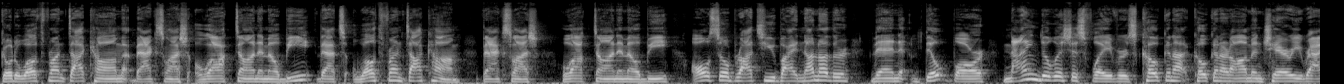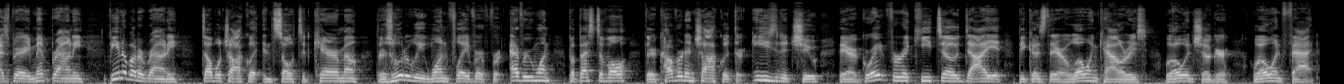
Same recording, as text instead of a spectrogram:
Go to wealthfront.com backslash locked on MLB. That's wealthfront.com backslash locked on MLB. Also brought to you by none other than Built Bar. Nine delicious flavors coconut, coconut almond, cherry, raspberry, mint brownie, peanut butter brownie, double chocolate, and salted caramel. There's literally one flavor for everyone, but best of all, they're covered in chocolate. They're easy to chew. They are great for a keto diet because they are low in calories, low in sugar, low in fat,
